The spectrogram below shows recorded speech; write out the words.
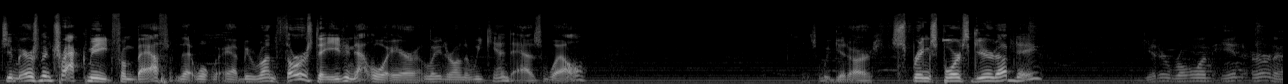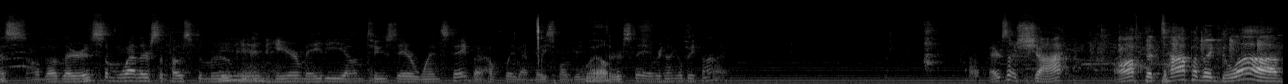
Jim Airsman track meet from Bath that will uh, be run Thursday evening. That will air later on the weekend as well. As we get our spring sports geared up, Dave get her rolling in earnest. Although there is some weather supposed to move yeah. in here, maybe on Tuesday or Wednesday, but hopefully that baseball game well, on Thursday, everything will be fine. Oh, there's a shot off the top of the glove.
